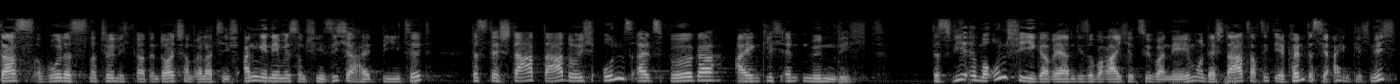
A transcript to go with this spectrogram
dass, obwohl das natürlich gerade in Deutschland relativ angenehm ist und viel Sicherheit bietet, dass der Staat dadurch uns als Bürger eigentlich entmündigt. Dass wir immer unfähiger werden, diese Bereiche zu übernehmen und der Staat sagt sich, ihr könnt es ja eigentlich nicht,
